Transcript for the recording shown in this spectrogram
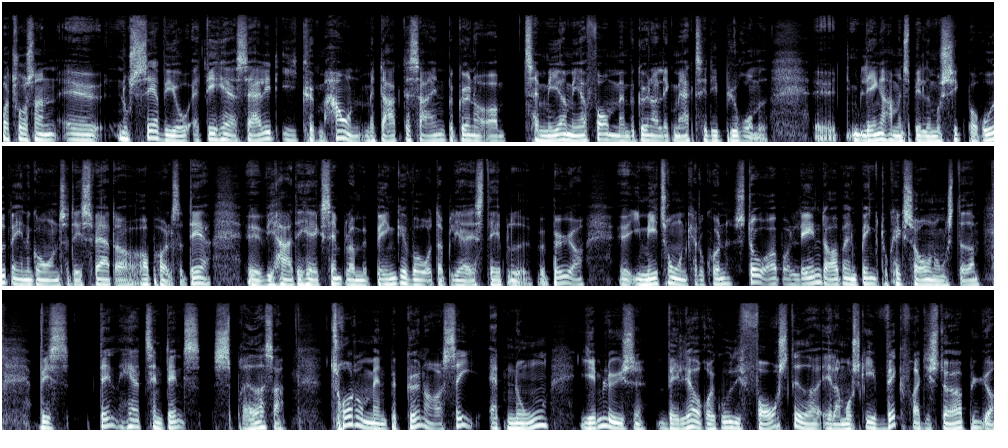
Og Thorsen, øh, nu ser vi jo, at det her særligt i København med dark design begynder at tage mere og mere form. Man begynder at lægge mærke til det i byrummet. Øh, længe har man spillet musik på hovedbanegården, så det er svært at opholde sig der. Øh, vi har det her eksempler med bænke, hvor der bliver stablet bøger. Øh, I metroen kan du kun stå op og læne dig op af en bænk. Du kan ikke sove nogen steder. Hvis den her tendens spreder sig. Tror du, man begynder at se, at nogle hjemløse vælger at rykke ud i forsteder, eller måske væk fra de større byer,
